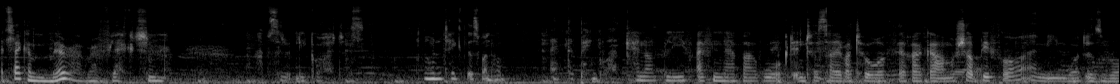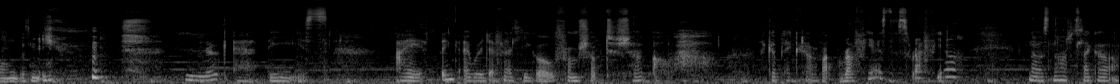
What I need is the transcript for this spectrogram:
it's like a mirror reflection? Absolutely gorgeous. I want to take this one home. And the pink one. Cannot believe I've never walked into Salvatore Ferragamo shop before. I mean, what is wrong with me? Look at these. I think I will definitely go from shop to shop. Oh wow, like a black raffia. Is this raffia? No, it's not. It's like a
